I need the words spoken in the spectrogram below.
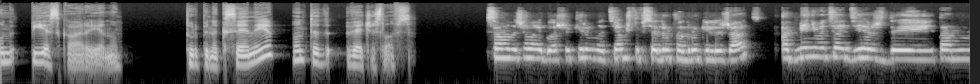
un pieskārienu. Turpina Ksenija un tad Večeslavs. С самого начала я была шокирована тем, что все друг на друге лежат, apmaiņoties одеждой. Там...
